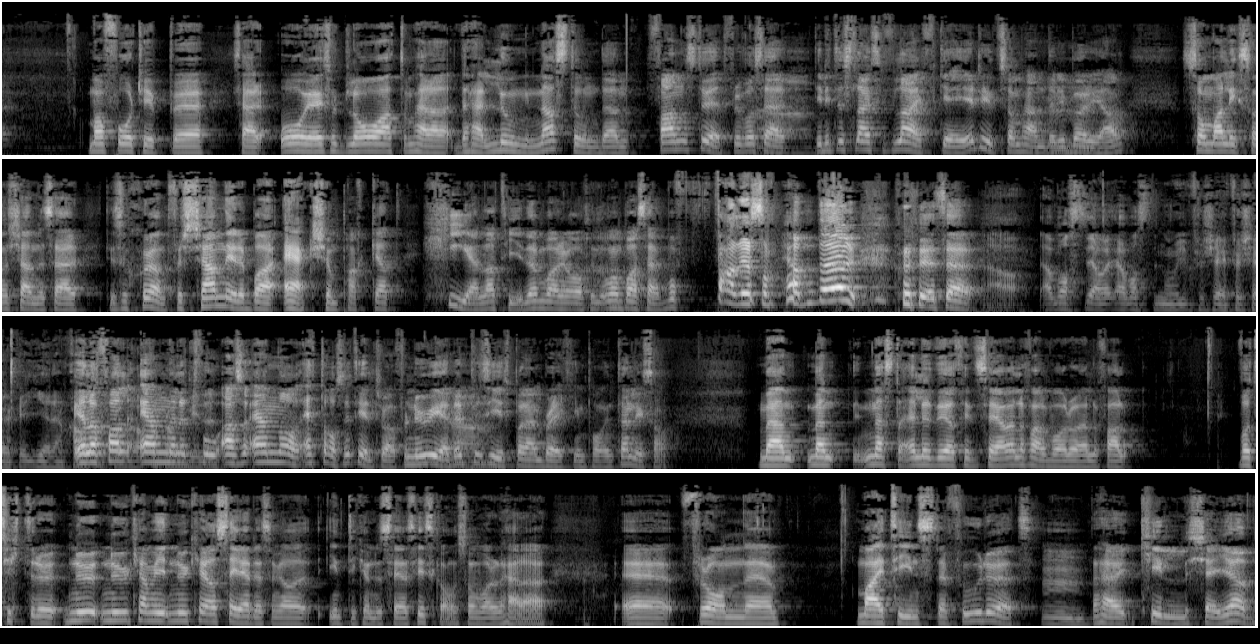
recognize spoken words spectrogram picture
man får typ eh, så här, åh jag är så glad att de här, den här lugna stunden fanns du vet, för det var så här, det är lite slice of life grejer typ som händer i början. Som man liksom känner så här, det är så skönt. För sen är det bara actionpackat hela tiden varje avsnitt. Och man bara säger vad fan är det som händer? Du vet, så här. Ja, jag måste, jag, jag måste nog försöka, försöka ge den en chans. I alla fall en eller två, alltså en, ett avsnitt till tror jag, för nu är det Ja. precis på den breaking pointen liksom Men, men nästa, eller det jag tänkte säga i alla fall var då i alla fall Vad tyckte du? Nu, nu, kan vi, nu kan jag säga det som jag inte kunde säga sist gång som var den här eh, Från eh, My Teen Snafu du vet Mm. Den här killtjejen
